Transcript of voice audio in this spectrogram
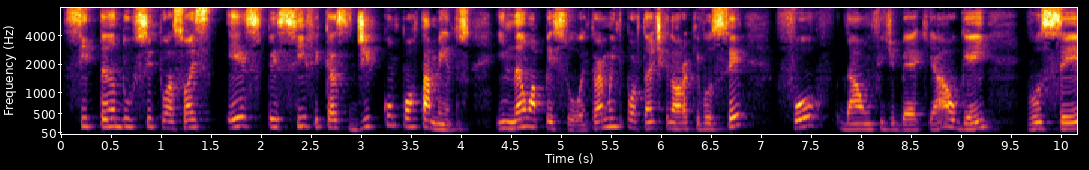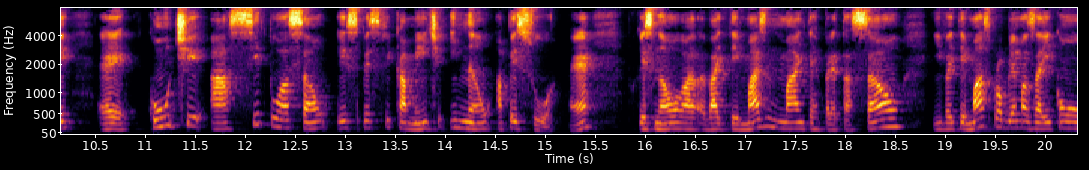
citando situações específicas de comportamentos e não a pessoa. Então é muito importante que na hora que você for dar um feedback a alguém, você é, conte a situação especificamente e não a pessoa, né? Porque senão vai ter mais má interpretação e vai ter mais problemas aí com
